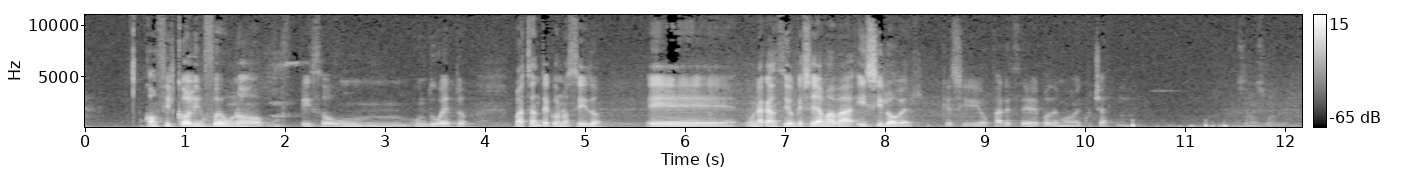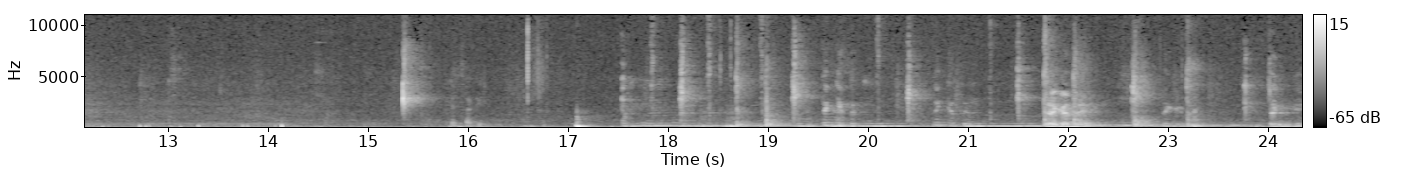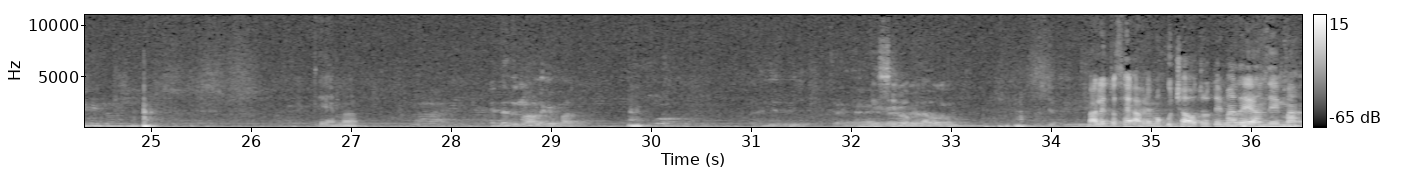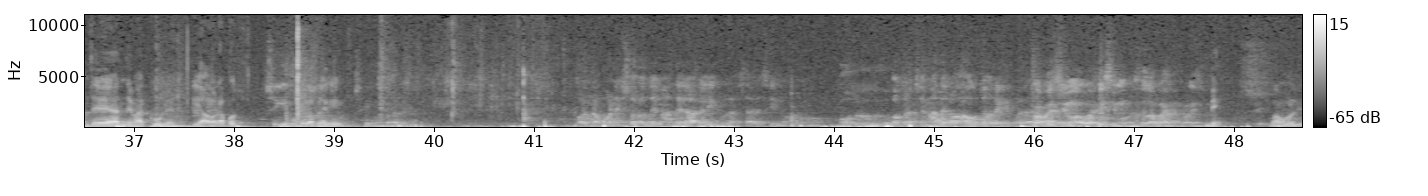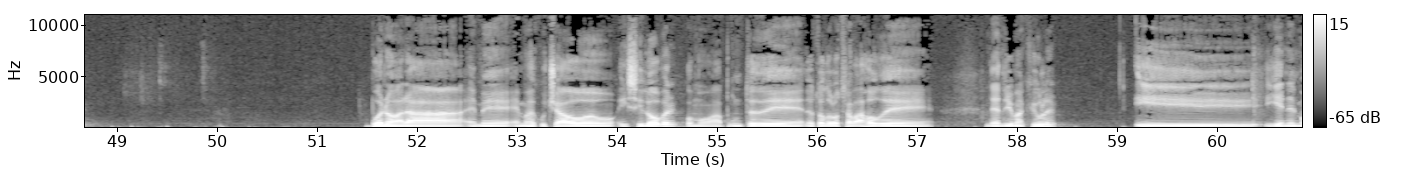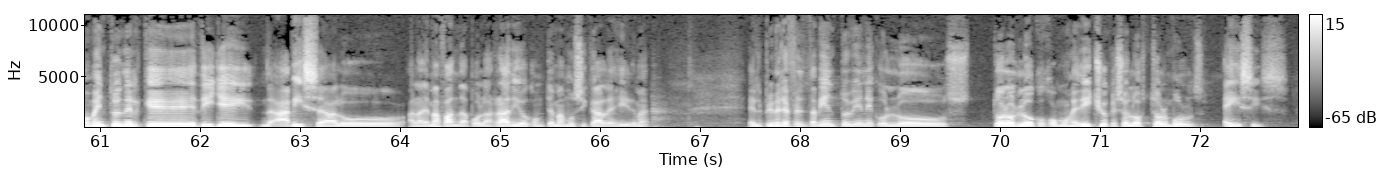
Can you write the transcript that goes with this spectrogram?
con Phil Collins fue uno hizo un, un dueto bastante conocido, eh, una canción que se llamaba Easy Lover, que si os parece podemos escuchar. Está aquí. Tema. Vale, entonces habremos escuchado otro tema de Andy, Ma- de Andy McCuller y ahora pues seguimos con la película. Seguimos con la película. Pues no pones solo temas de la película, Bueno, ahora hemos escuchado Easy Lover como apunte de, todos los trabajos de, de Andrew McCuller. Y, y en el momento en el que DJ avisa a, lo- a la demás banda por la radio con temas musicales y demás, el primer enfrentamiento viene con los toros locos, como os he dicho, que son los Turnbulls Aces.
